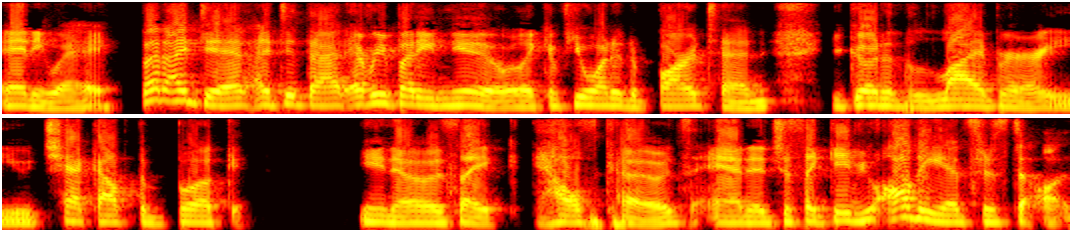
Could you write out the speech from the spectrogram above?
anyway, but I did. I did that. Everybody knew. Like, if you wanted to bartend, you go to the library, you check out the book. You know, it's like health codes, and it just like gave you all the answers to uh,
